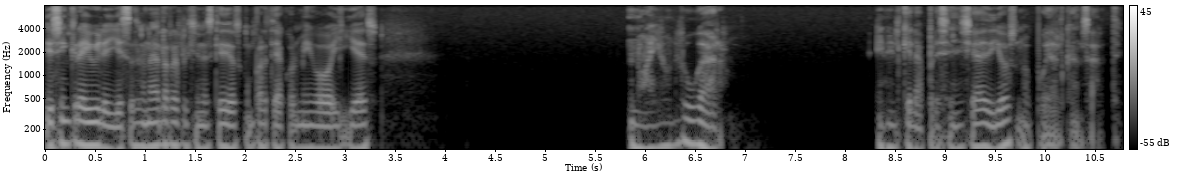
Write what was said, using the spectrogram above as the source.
Y es increíble, y esta es una de las reflexiones que Dios compartía conmigo hoy, y es, no hay un lugar en el que la presencia de Dios no pueda alcanzarte.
